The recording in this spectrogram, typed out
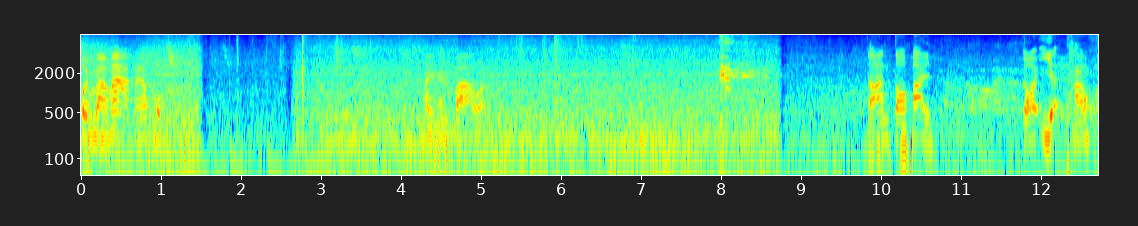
คนมามากนะครับผมไอ้แม่งเปล่าอะด่านต่อไปกอเอียะเท้าไฟ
